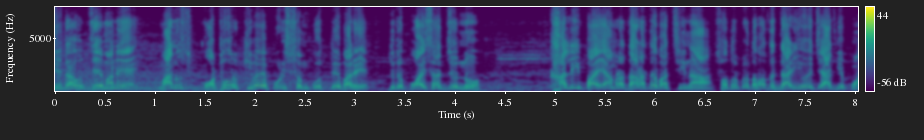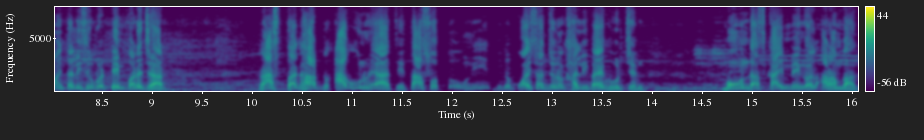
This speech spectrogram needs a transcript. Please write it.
যেটা হচ্ছে মানে মানুষ কঠোর কীভাবে পরিশ্রম করতে পারে দুটো পয়সার জন্য খালি পায়ে আমরা দাঁড়াতে পারছি না। সতর্কতা বার্তা জারি হয়েছে। আজকে পঁয়তাল্লিশের উপর টেম্পারেচার রাস্তাঘাট আগুন হয়ে আছে। তা সত্ত্বেও উনি দুটো পয়সার জন্য খালি পায়ে ঘুরছেন। Mohan Das crime Bengal Arambagh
